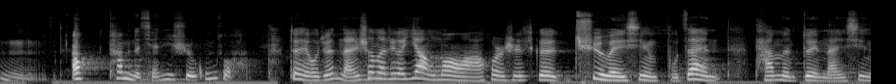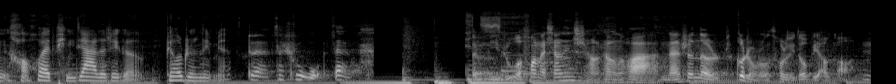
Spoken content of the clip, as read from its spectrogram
嗯。哦，他们的前提是工作好。对，我觉得男生的这个样貌啊，或者是这个趣味性，不在他们对男性好坏评价的这个标准里面。对，但是我在乎。你如果放在相亲市场上的话，男生的各种容错率都比较高。嗯，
